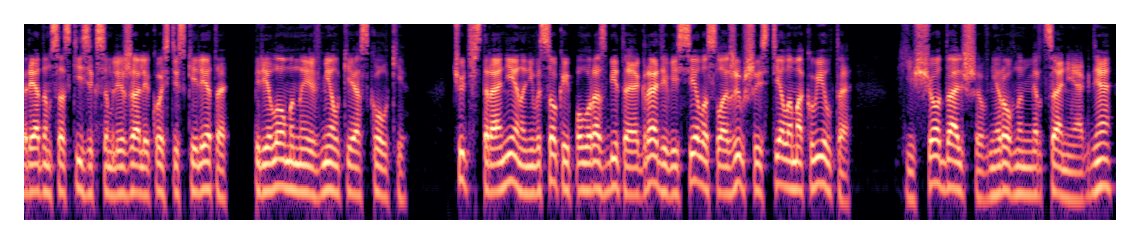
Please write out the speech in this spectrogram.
Рядом со скизиксом лежали кости скелета, переломанные в мелкие осколки. Чуть в стороне, на невысокой полуразбитой ограде, висело сложившееся тело Маквилта. Еще дальше, в неровном мерцании огня,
